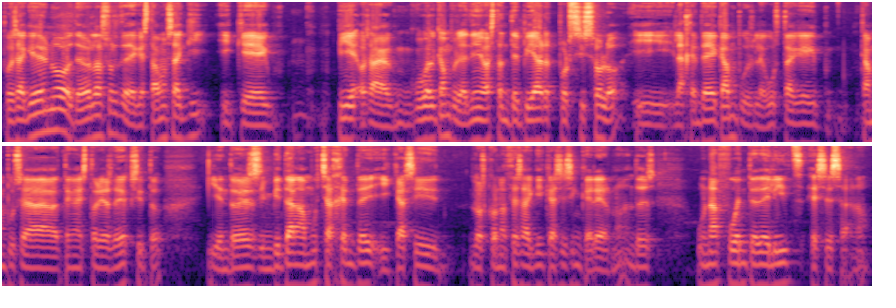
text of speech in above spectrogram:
Pues aquí de nuevo tenemos la suerte de que estamos aquí y que o sea, Google Campus ya tiene bastante PR por sí solo y la gente de Campus le gusta que Campus sea- tenga historias de éxito y entonces invitan a mucha gente y casi los conoces aquí casi sin querer, ¿no? Entonces una fuente de leads es esa, ¿no?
